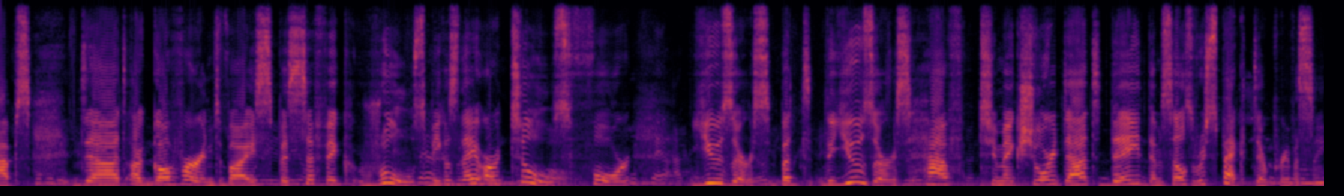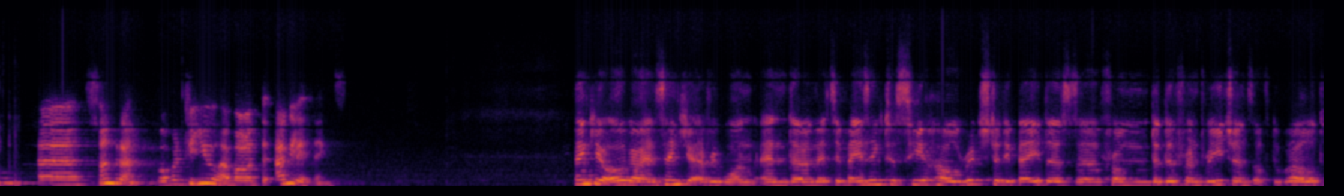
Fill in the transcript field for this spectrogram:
apps that are governed by specific rules because they are tools for users, but the users have to make sure that they themselves respect their privacy. Uh, Sandra, over to you about the ugly things. Thank you, Olga, and thank you, everyone. And um, it's amazing to see how rich the debate is uh, from the different regions of the world.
